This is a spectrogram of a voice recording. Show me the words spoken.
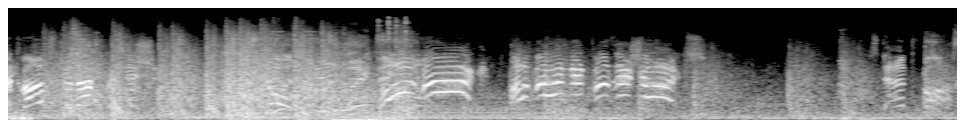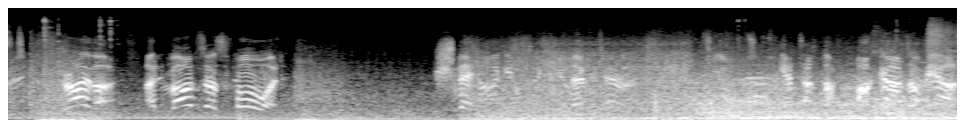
Advance to that position. Fall back! Abandon positions! Stand fast. Driver, advance us forward. Schnell. Terror. Get us the fuck out of here!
